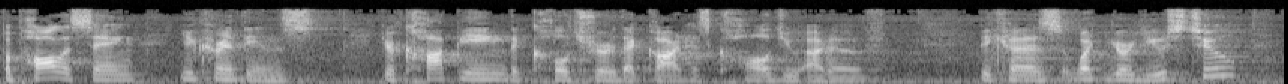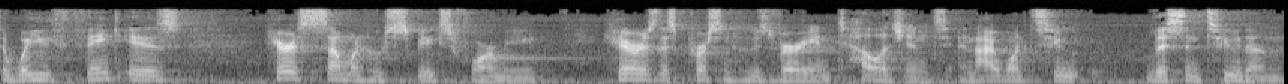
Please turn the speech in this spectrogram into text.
But Paul is saying, you Corinthians, you're copying the culture that God has called you out of. Because what you're used to, the way you think is, here is someone who speaks for me. Here is this person who's very intelligent, and I want to listen to them.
